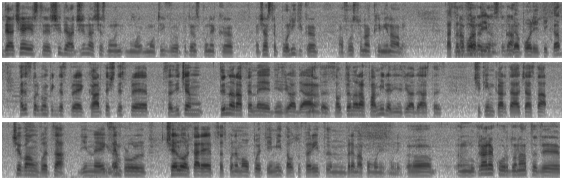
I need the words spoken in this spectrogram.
de aceea este, și, de, și în acest motiv putem spune că această politică a fost una criminală. Ca să nu vorbim de, asta, da. de politică, haideți să vorbim un pic despre carte și despre, să zicem, tânăra femeie din ziua de da. astăzi da. sau tânăra familie din ziua de astăzi, citind cartea aceasta, ce va învăța din da. exemplul da. celor care, să spunem, au pătimit, au suferit în vremea comunismului? Uh, În lucrarea coordonată de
